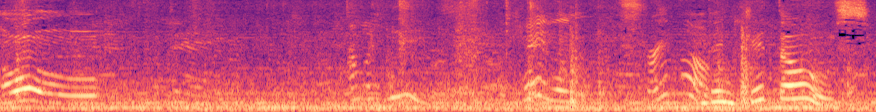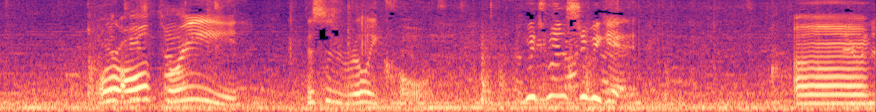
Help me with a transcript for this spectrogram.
Oh. I like these. Okay, then straight them. then get those. Or all three. This is really cold. Which ones should we get? Um,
